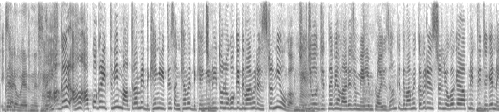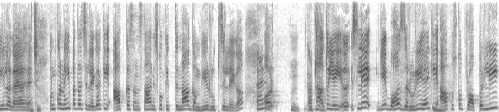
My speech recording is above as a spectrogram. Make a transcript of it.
Tool awareness. हाँ, right? अगर हाँ आपको अगर इतनी मात्रा में दिखेंगे इतनी संख्या में दिखेंगे नहीं तो लोगों के दिमाग में रजिस्टर नहीं होगा। ये जो जितने भी हमारे जो मेल एम्प्लॉयज़ हैं उनके दिमाग में कभी रजिस्टर नहीं होगा कि आपने इतनी जगह नहीं लगाया है। उनको नहीं पता चलेगा कि आपका संस्थान इसको कितना गंभीर रूप से लेगा और हम्म, हाँ तो यही इसलिए ये बहुत ज़रूरी है कि आप उसको प्रॉपरली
